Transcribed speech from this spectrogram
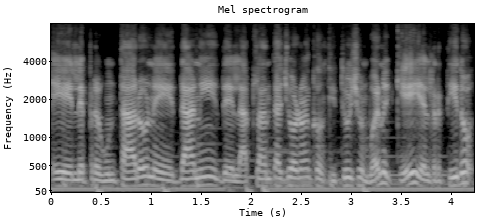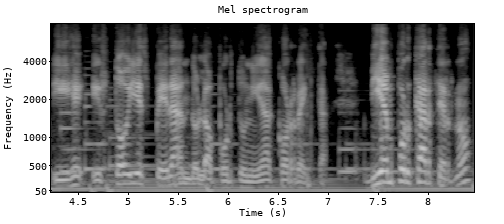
eh, le preguntaron, eh, Dani, del Atlanta Journal Constitution, bueno, ¿y qué? El retiro. Y dije, estoy esperando la oportunidad correcta. Bien por Carter, ¿no?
